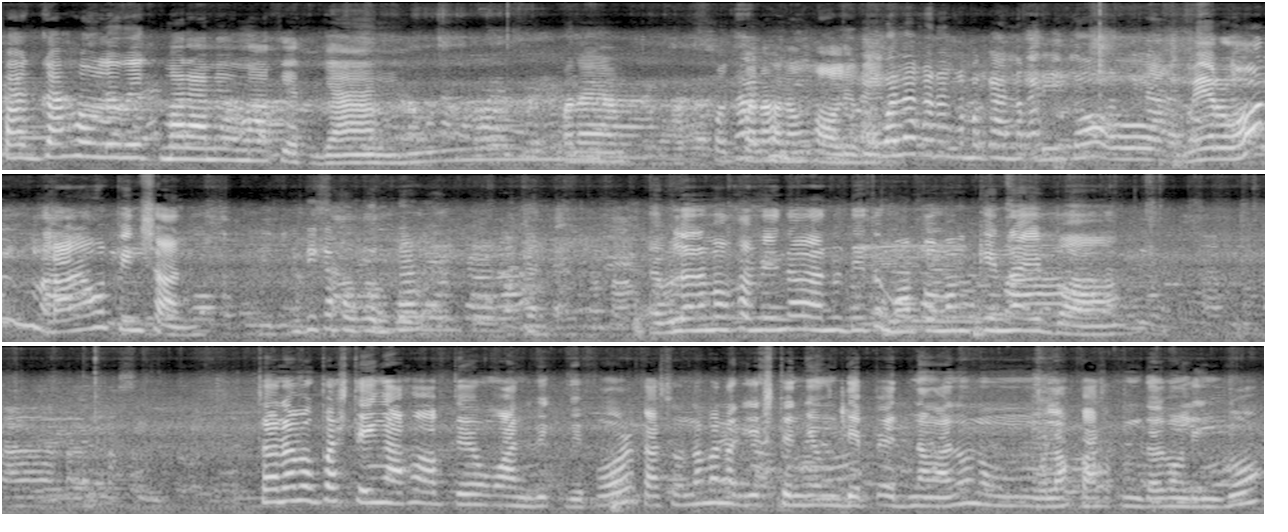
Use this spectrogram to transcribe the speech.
pagka Holy Week, marami umakit dyan. Para pag panahon ng Holy Week. Wala ka nang kamag-anak dito o Meron? Marami akong pinsan. hindi ka pupunta? Eh, wala naman kami na ano dito, mga pamangkin na iba. Sana magpa-stay nga ako after one week before. Kaso naman nag-extend yung DepEd ng ano, nung walang pasok ng dalawang linggo.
